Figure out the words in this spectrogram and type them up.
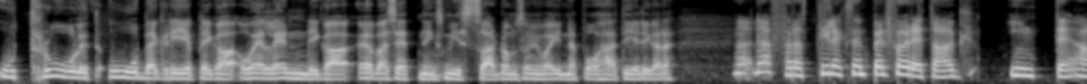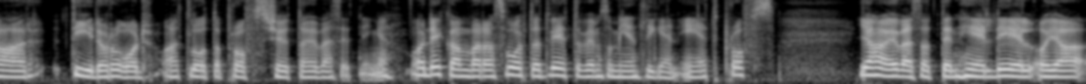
otroligt obegripliga och eländiga översättningsmissar, de som vi var inne på här tidigare? Därför att till exempel företag inte har tid och råd att låta proffs sköta översättningen. Och det kan vara svårt att veta vem som egentligen är ett proffs. Jag har översatt en hel del och jag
